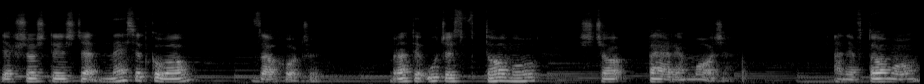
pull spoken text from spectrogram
Якщо ж ти ще не святкував, заохочую брати участь в тому, що переможе, а не в тому,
